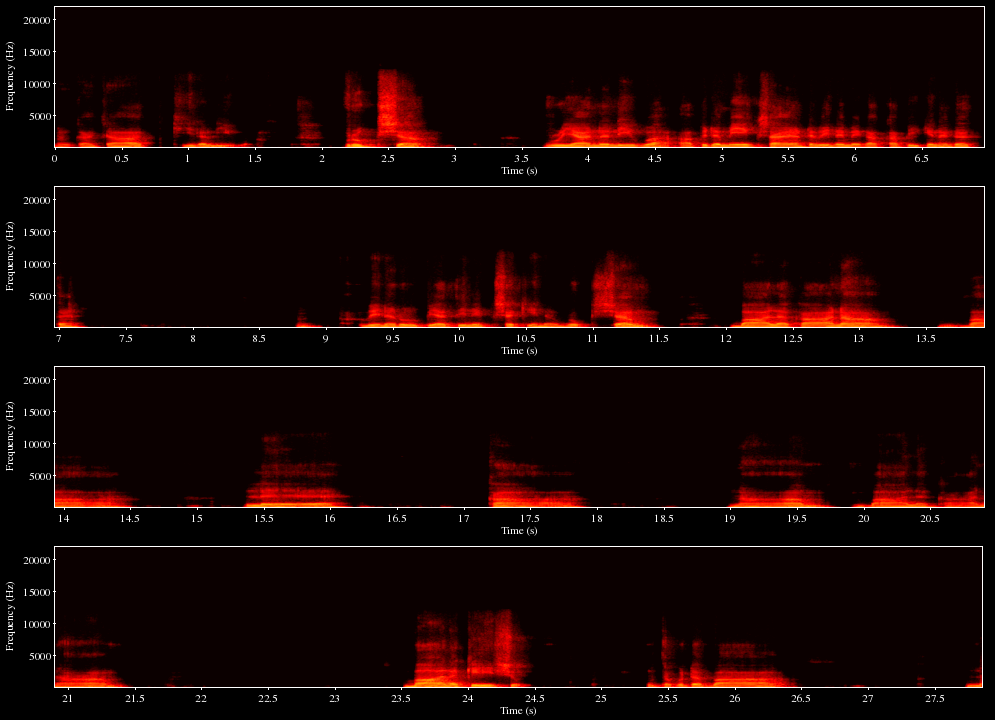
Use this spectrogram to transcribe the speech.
ගජාත් කියල ලිව්වා. වෘක්ෂ. වෘයන්න ලිව්වා. අපිට මේක්ෂායනට වෙනම එකක් අපි ඉගෙන ගත්තන්. වෙන රූපයක් තින එක්ෂ කියන වෘක්ෂම් බාලකානම්. බා ල කා නාම් බාලකානම්. බාලකේෂු. එතකොට බා ල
